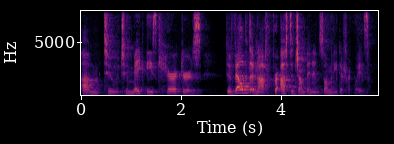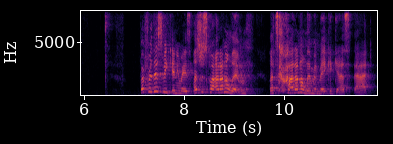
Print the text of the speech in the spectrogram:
um, to to make these characters developed enough for us to jump in in so many different ways. But for this week, anyways, let's just go out on a limb. Let's go out on a limb and make a guess that,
